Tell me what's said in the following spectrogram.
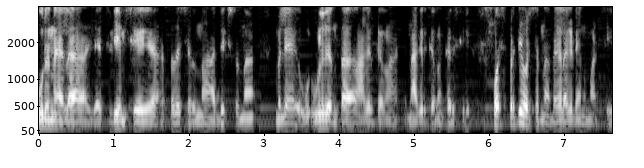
ಊರಿನ ಎಲ್ಲ ಎಸ್ ಡಿ ಎಂ ಸಿ ಸದಸ್ಯರನ್ನ, ಅಧ್ಯಕ್ಷರನ್ನ, ಆಮೇಲೆ ಉಳಿದಂತ ನಾಗರಿಕರನ್ನ ನಾಗರಿಕರನ್ನ ಕರೆಸಿ, ವರ್ಷ ಪ್ರತಿ ವರ್ಷ ಡೈಲಾಗ್ ಡೇ ಮಾಡಿಸಿ,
